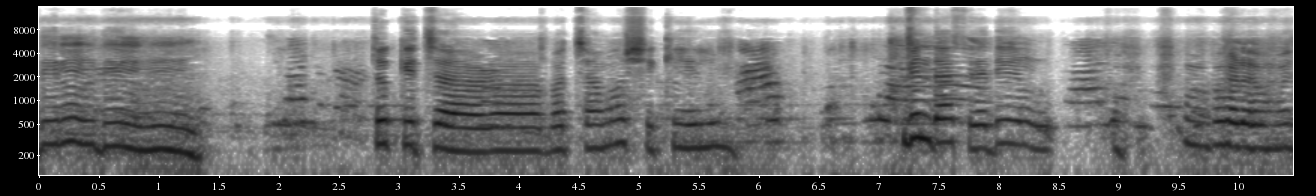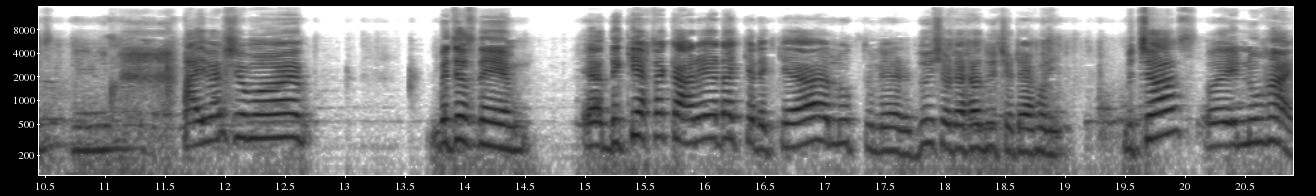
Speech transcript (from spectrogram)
দিল দিল। বাচ্চা মুশকিল বিন্দাস রে দিল বড় মুশকিল আইবার সময় বুঝছ নে দেখি একটা কারে ডাকিয়া ডাকিয়া লোক তুলে দুইশো টাকা দুইশো টাকা করি বুঝছস ওই নুহাই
